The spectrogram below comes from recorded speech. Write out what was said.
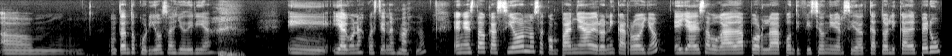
un tanto curiosas, yo diría, y, algunas cuestiones más. ¿no? En esta ocasión nos acompaña Verónica Arroyo, ella es abogada por la Pontificia Universidad Católica del Perú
